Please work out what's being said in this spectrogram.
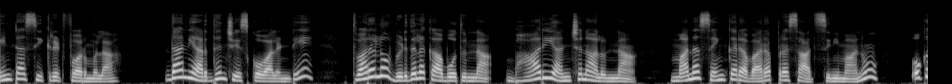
ఏంటా సీక్రెట్ ఫార్ములా? దాన్ని అర్థం చేసుకోవాలంటే త్వరలో విడుదల కాబోతున్న భారీ అంచనాలున్న మన శంకర వరప్రసాద్ సినిమాను ఒక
